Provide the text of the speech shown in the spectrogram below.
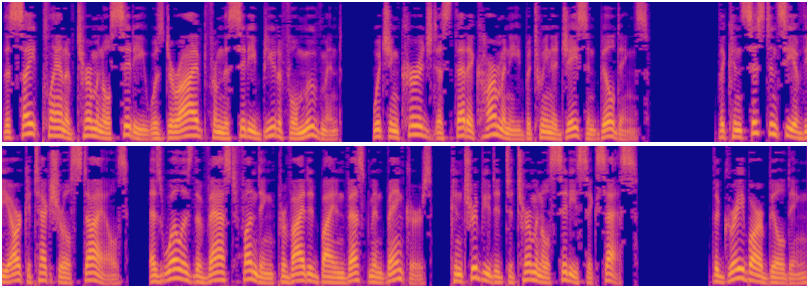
the site plan of Terminal City was derived from the City Beautiful movement, which encouraged aesthetic harmony between adjacent buildings. The consistency of the architectural styles, as well as the vast funding provided by investment bankers, contributed to Terminal City's success. The Graybar Building,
